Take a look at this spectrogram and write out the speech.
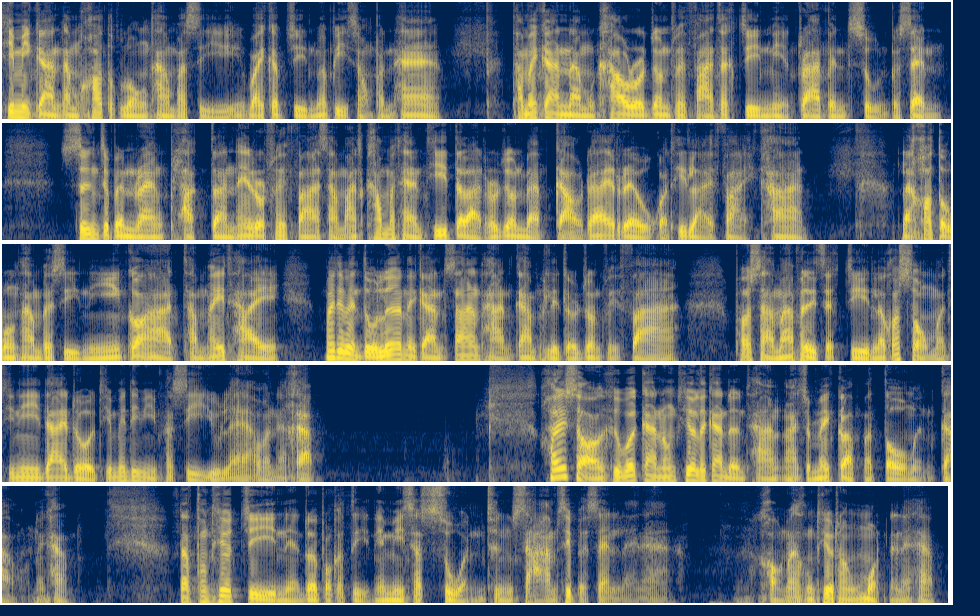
ที่มีการทำข้อตกลงทางภาษีไว้กับจีนเมื่อปี 2005ทำให้การนำเข้ารถยนต์ไฟฟ้าจากจีนมีอัตราเป็น 0% ซึ่งจะเป็นแรงผลักดันให้รถไฟฟ้าสามารถเข้ามาแทนที่ตลาดรถยนต์แบบเก่าได้เร็วกว่าที่หลายฝ่ายคาด และข้อตกลงทางภาษีนี้ก็อาจทำให้ไทย ไม่ได้เป็นตัวเลือกในการสร้างฐานการผลิตรถยนต์ไฟฟ้า เพราะสามารถผลิตจากจีนแล้วก็ส่งมาที่นี่ได้โดยที่ไม่ได้มีภาษีอยู่แล้วนะครับ ข้อที่ 2 คือว่าการท่องเที่ยวและการเดินทางอาจจะไม่กลับมาโตเหมือนเก่านะครับนักท่องเที่ยวจีนเนี่ยโดยปกติเนี่ยมีสัดส่วนถึง 30%เลยนะ ของนักท่องเที่ยวทั้งหมดนะครับ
